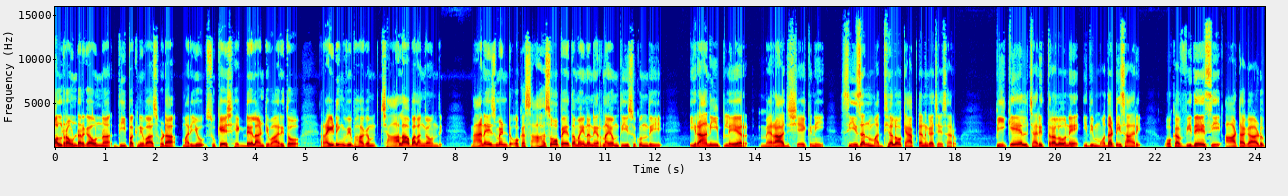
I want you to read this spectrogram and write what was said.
ఆల్రౌండర్గా ఉన్న దీపక్ నివాస్ హుడా మరియు సుకేష్ హెగ్డే లాంటి వారితో రైడింగ్ విభాగం చాలా బలంగా ఉంది. మేనేజ్మెంట్ ఒక సాహసోపేతమైన నిర్ణయం తీసుకుంది ఇరానీ ప్లేయర్ మెరాజ్ షేక్ని సీజన్ మధ్యలో క్యాప్టెన్గా చేశారు. పీకేఎల్ చరిత్రలోనే ఇది మొదటిసారి ఒక విదేశీ ఆటగాడు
